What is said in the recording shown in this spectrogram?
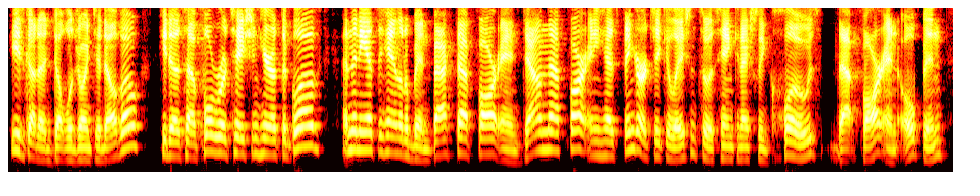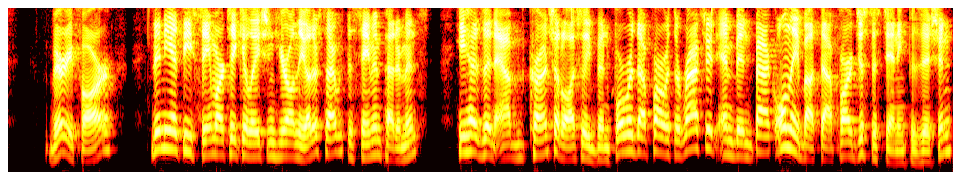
He's got a double jointed elbow. He does have full rotation here at the glove, and then he has a hand that'll bend back that far and down that far, and he has finger articulation so his hand can actually close that far and open very far. Then he has the same articulation here on the other side with the same impediments. He has an ab crunch that'll actually bend forward that far with the ratchet and bend back only about that far, just a standing position.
